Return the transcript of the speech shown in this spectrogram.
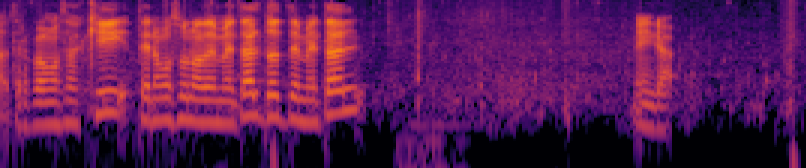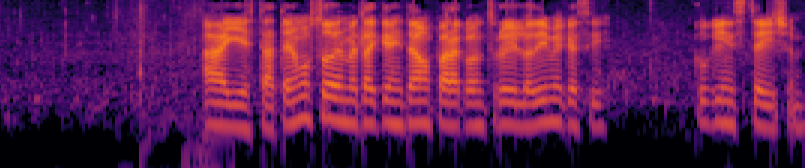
Atrapamos aquí. Tenemos uno de metal, dos de metal. Venga. Ahí está. Tenemos todo el metal que necesitamos para construirlo. Dime que sí. Cooking Station.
